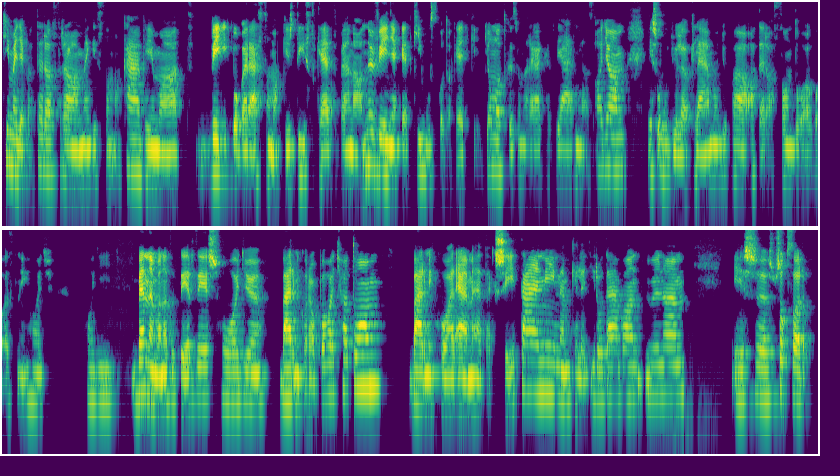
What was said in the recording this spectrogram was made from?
kimegyek a teraszra, megiszom a kávémat, végigbogarászom a kis díszkertben a növényeket, kihúzkodok egy-két gyomot, közben már elkezd járni az agyam, és úgy ülök le mondjuk a, a teraszon dolgozni, hogy, hogy így bennem van az az érzés, hogy bármikor abba hagyhatom, bármikor elmehetek sétálni, nem kell egy irodában ülnöm, és sokszor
